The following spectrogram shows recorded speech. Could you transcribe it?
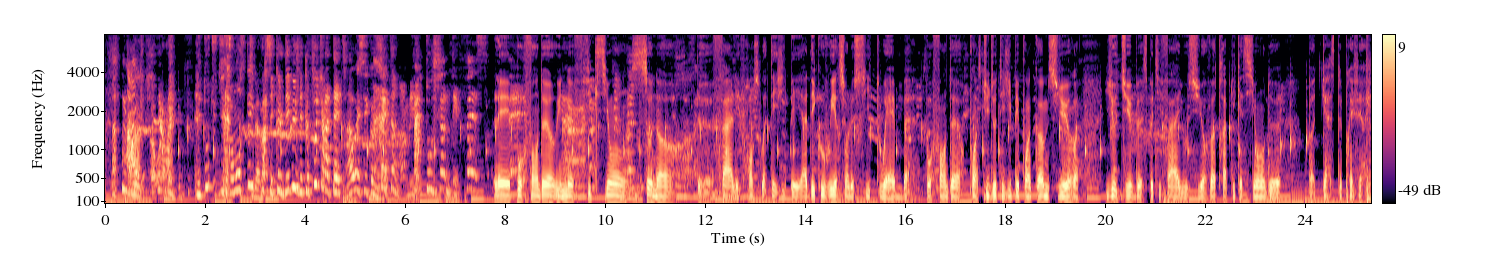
Mais d'où tu tires sur mon Tu slip vas voir, c'est que le début, je vais te le foutre sur la tête. Ah ouais, c'est comme ça. Crétin. Mais touche à tes fesses. Les Pourfendeurs, une fiction sonore de Fall et François TJP à découvrir sur le site web pourfendeur.studiotjp.com sur YouTube, Spotify ou sur votre application de podcast préférée.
